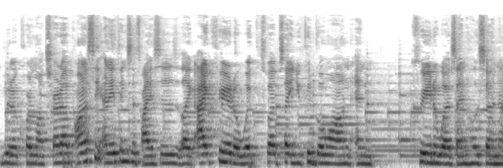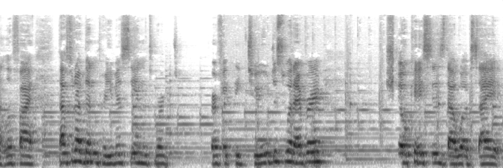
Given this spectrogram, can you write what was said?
unicorn lock startup, honestly, anything suffices. Like I created a Wix website. You could go on and create a website and host it on Netlify. That's what I've done previously, and it's worked perfectly too. Just whatever showcases that website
